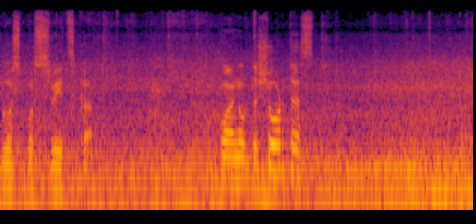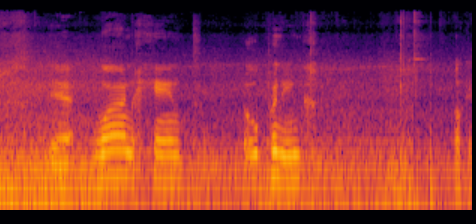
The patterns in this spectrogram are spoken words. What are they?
Gosposvetska. One of the shortest. Yeah one hand opening. Okay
